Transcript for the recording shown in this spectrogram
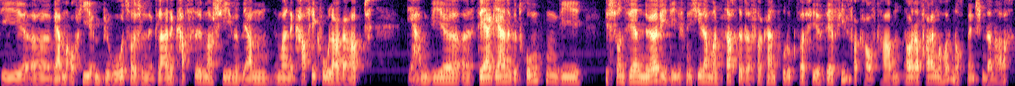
die, äh, wir haben auch hier im Büro zum Beispiel eine kleine Kapselmaschine. Wir haben mal eine Kaffee-Cola gehabt. Die haben wir äh, sehr gerne getrunken. Die ist schon sehr nerdy. Die ist nicht jedermanns Sache. Das war kein Produkt, was wir sehr viel verkauft haben. Aber da fragen heute noch Menschen danach.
